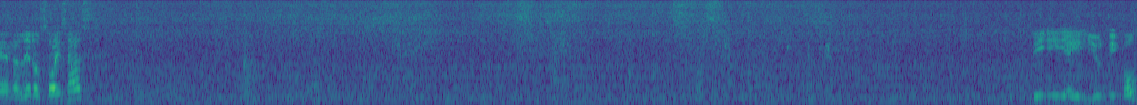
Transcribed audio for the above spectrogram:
and a little soy sauce. B-E-A-U-T-ful.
